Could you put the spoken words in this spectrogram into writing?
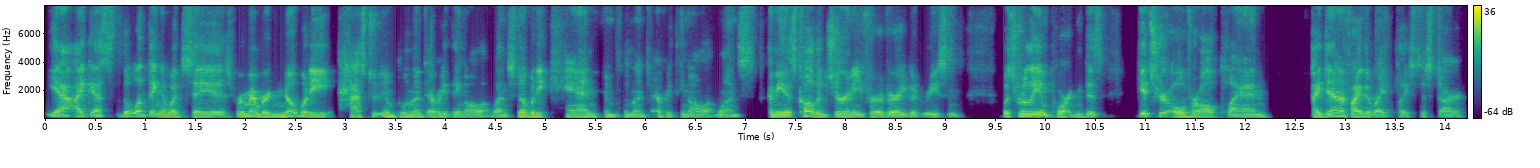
Yeah, I guess the one thing I would say is remember, nobody has to implement everything all at once. Nobody can implement everything all at once. I mean, it's called a journey for a very good reason. What's really important is get your overall plan, identify the right place to start,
